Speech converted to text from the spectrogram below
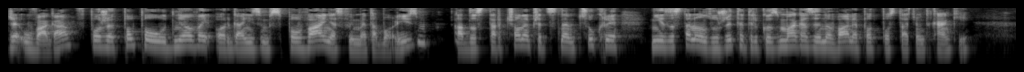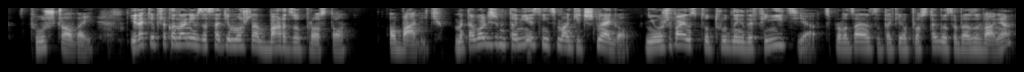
że uwaga, w porze popołudniowej organizm spowalnia swój metabolizm, a dostarczone przed snem cukry nie zostaną zużyte, tylko zmagazynowane pod postacią tkanki tłuszczowej. I takie przekonanie w zasadzie można bardzo prosto obalić. Metabolizm to nie jest nic magicznego. Nie używając tu trudnych definicji, a sprowadzając do takiego prostego zobrazowania,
